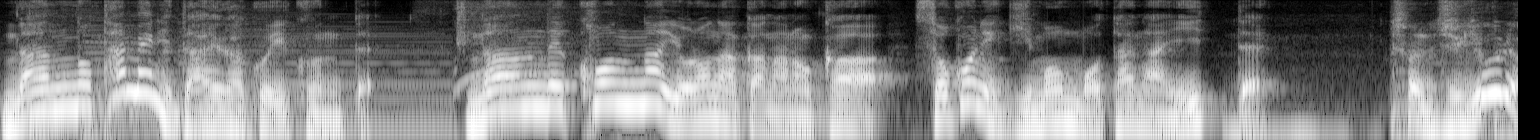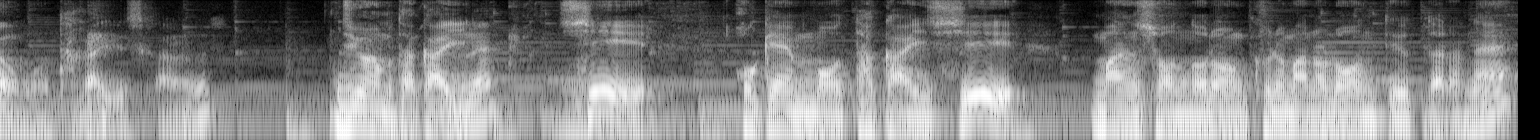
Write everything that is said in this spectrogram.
何のために大学行くんってなんでこんな世の中なのかそこに疑問持たないって。その授業料も高いですからね。授業も高い。ね。し、保険も高いしマンションのローン車のローンって言ったらね。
